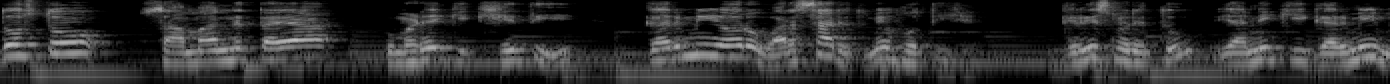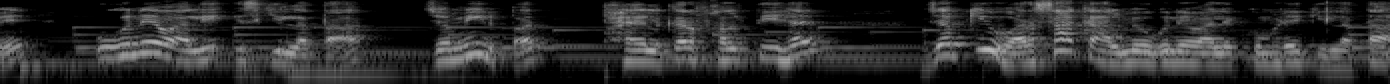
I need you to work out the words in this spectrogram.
दोस्तों, सामान्यतया कुम्हड़े की खेती गर्मी और वर्षा ऋतु में होती है। ग्रीष्म ऋतु, यानी कि गर्मी में, उगने वाली इसकी लता ज़मीन पर फैलकर फलती है, जबकि वर्षा काल में उगने वाले कुम्हड़े की लता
